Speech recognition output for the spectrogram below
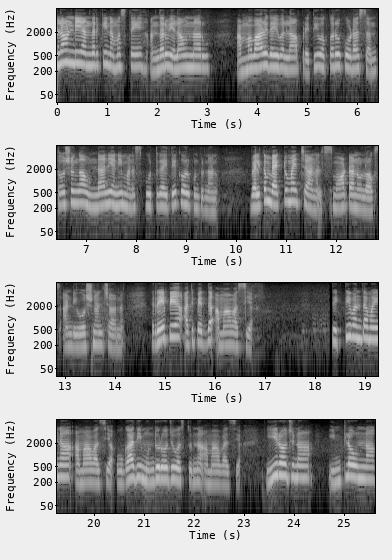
హలో అండి అందరికీ నమస్తే. అందరూ ఎలా ఉన్నారు? అమ్మవారి దయ వల్ల ప్రతి ఒక్కరూ కూడా సంతోషంగా ఉండాలి అని మనస్ఫూర్తిగా అయితే కోరుకుంటున్నాను. Welcome back to my channel smart అనులాగ్స్ అండ్ డివోషనల్ ఛానల్. రేపే అతిపెద్ద అమావాస్య. శక్తివంతమైన అమావాస్య. ఉగాది ముందు రోజు వస్తున్న అమావాస్య. ఈ రోజున ఇంట్లో ఉన్న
